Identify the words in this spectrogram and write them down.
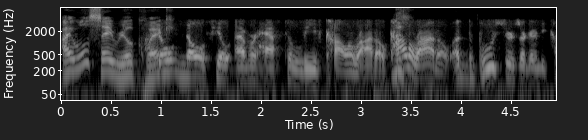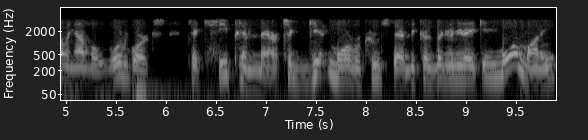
I will say real quick. I don't know if he'll ever have to leave Colorado. Colorado, uh, the boosters are going to be coming out of the woodworks to keep him there, to get more recruits there because they're going to be making more money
